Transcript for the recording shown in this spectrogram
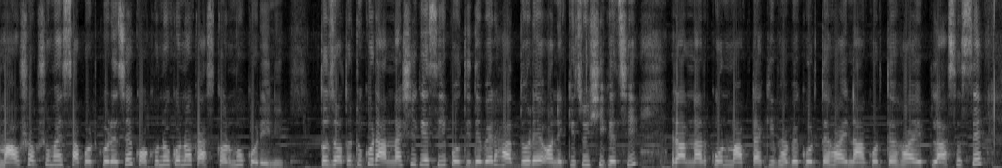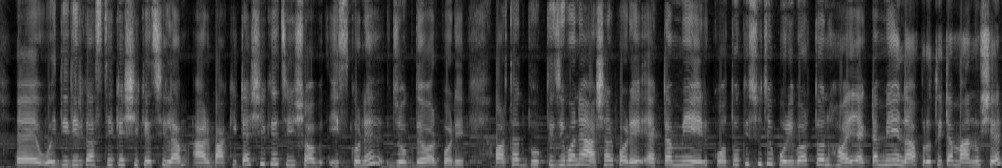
মাও সবসময় সাপোর্ট করেছে, কখনো কোনো কাজকর্ম করিনি। তো যতটুকু রান্না শিখেছি, প্রতিদেবের হাত ধরে অনেক কিছুই শিখেছি। রান্নার কোন মাপটা কীভাবে করতে হয়, না করতে হয় প্লাস হচ্ছে ওই দিদির কাছ থেকে শিখেছিলাম, আর বাকিটা শিখেছি সব ইস্কনে যোগ দেওয়ার পরে। অর্থাৎ ভক্তি জীবনে আসার পরে একটা মেয়ের কত কিছু যে পরিবর্তন হয়, একটা মেয়ে না, প্রতিটা মানুষের,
